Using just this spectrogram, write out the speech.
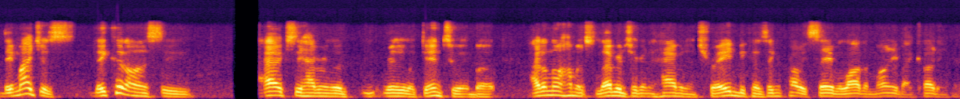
they might just they could honestly. I actually haven't really, really looked into it, but I don't know how much leverage they're going to have in a trade because they can probably save a lot of money by cutting him.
